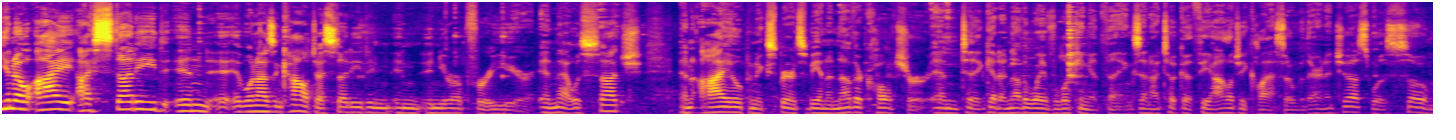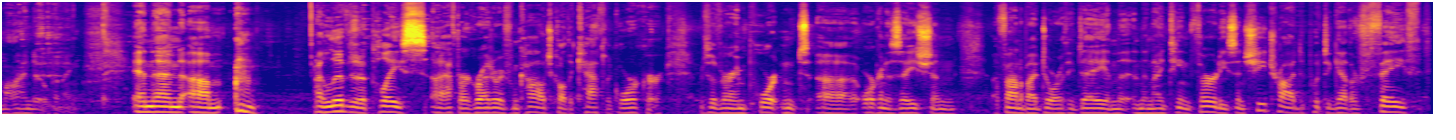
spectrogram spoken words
You know, I, I studied in, uh, when I was in college, I studied in, in, in Europe for a year. And that was such an eye opening experience to be in another culture and to get another way of looking at things. And I took a theology class over there, and it just was so mind opening. And then, um, I lived at a place uh, after I graduated from college called the Catholic Worker, which is a very important uh, organization founded by Dorothy Day in the, in the 1930s. And she tried to put together faith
